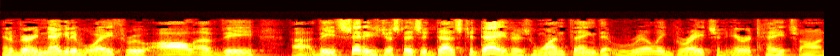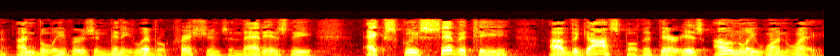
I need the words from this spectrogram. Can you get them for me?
in a very negative way through all of the uh, these cities, just as it does today. There's one thing that really grates and irritates on unbelievers and many liberal Christians, and that is the exclusivity of the gospel, that there is only one way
